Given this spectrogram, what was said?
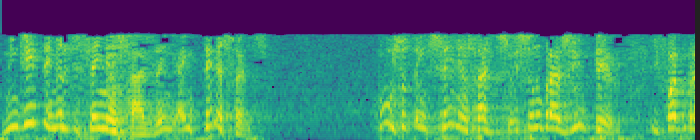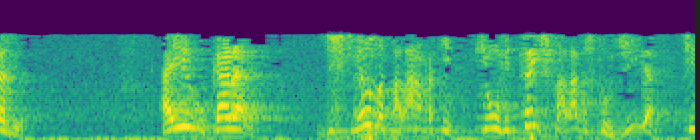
Ninguém tem menos de 100 mensagens, hein? é interessante. Puxa, eu tenho 100 mensagens do Senhor, isso é no Brasil inteiro e fora do Brasil. Aí o cara diz que ama a palavra, que, que ouve três palavras por dia, que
